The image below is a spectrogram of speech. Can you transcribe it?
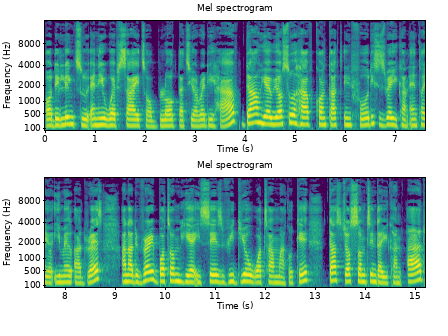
or the link to any website or blog that you already have. Down here, we also have contact info. This is where you can enter your email address and at the very bottom here, it says video watermark, okay? That's just something that you can add,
